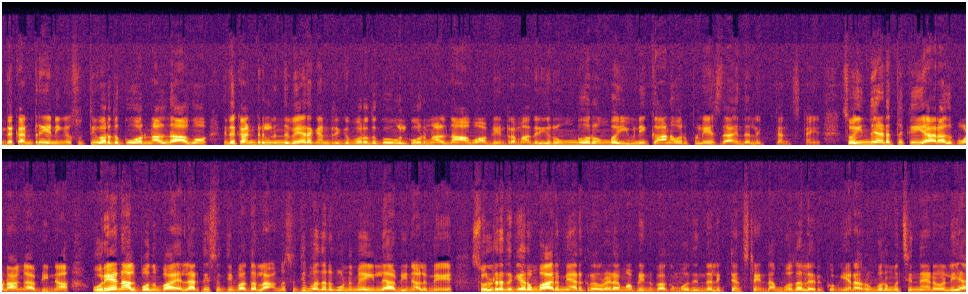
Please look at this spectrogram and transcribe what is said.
இந்த கண்ட்ரியை நீங்கள் சுற்றி வரதுக்கும் ஒரு நாள் தான் ஆகும். இந்த கண்ட்ரிலேருந்து வேறு கண்ட்ரிக்கு போகிறதுக்கும் உங்களுக்கு ஒரு நாள் தான் ஆகும் அப்படின்ற மாதிரி ரொம்ப ரொம்ப யூனிக்கான ஒரு பிளேஸ் தான் இந்த லிக்டன்ஸ்டைன் ஸோ இந்த இடத்துக்கு யாராவது போனாங்க அப்படின்னா ஒரே நாள் போதும்பா எல்லாத்தையும் சுத்தி பார்த்துடலாம் அங்க சுத்தி பார்த்துறதுக்கு ஒன்றுமே இல்லை அப்படின்னாலுமே சொல்றதுக்கே ரொம்ப அருமையா இருக்கிற ஒரு இடம் அப்படின்னு பார்க்கும்போது இந்த லிக்டன்ஸ்டைன் தான் முதல்ல இருக்கும். ஏன்னா ரொம்ப ரொம்ப சின்ன இடம் இல்லையா?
